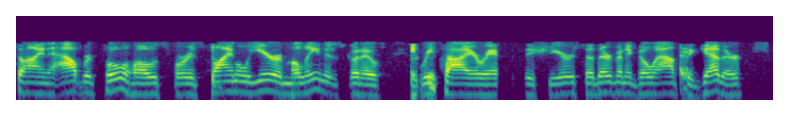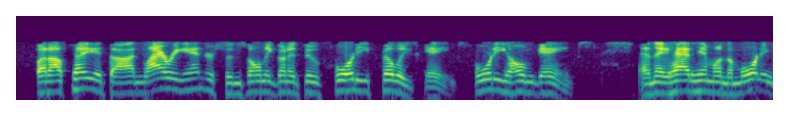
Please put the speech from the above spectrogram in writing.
sign Albert Pujols for his final year, and Molina's going to retire after this year, so they're going to go out together. But I'll tell you, Don, Larry Andersen's only going to do 40 Phillies games, 40 home games, and they had him on the morning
